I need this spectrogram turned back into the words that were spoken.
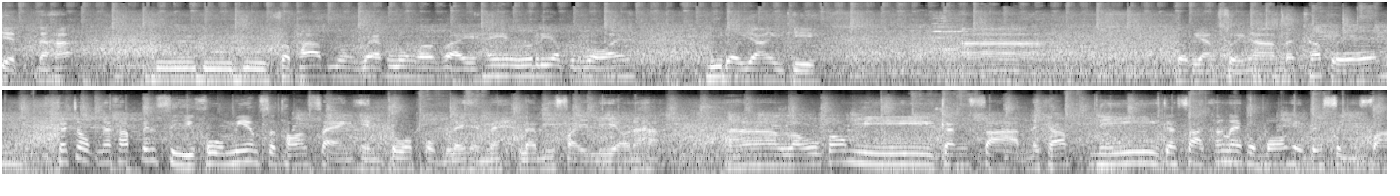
17 นะฮะ ดูดูดูสภาพลงแวกลงอะไรให้เรียบร้อย ดูเดอกยางอีกที อ่าดอกยางสวยงามนะครับผม กระจกนะครับเป็นสีโครเมียมสะท้อนแสงเห็นตัวผมเลยเห็นไหมและมีไฟเลี้ยวนะฮะอ่าเราก็มีกันศาสตร์นะครับ นี่กันศาสตร์ข้างในผมมองเห็นเป็นสีฟ้า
